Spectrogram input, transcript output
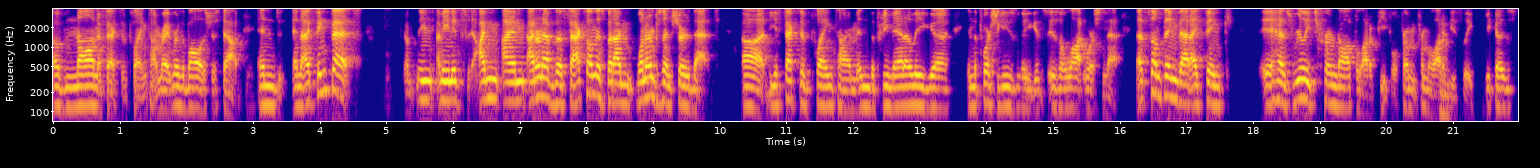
of non-effective playing time, right, where the ball is just out. And and I think that I mean, I mean, it's I'm I'm I don't have the facts on this, but I'm 100% sure that uh, the effective playing time in the Primeira Liga in the Portuguese league is is a lot worse than that. That's something that I think it has really turned off a lot of people from from a lot of these leagues because,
